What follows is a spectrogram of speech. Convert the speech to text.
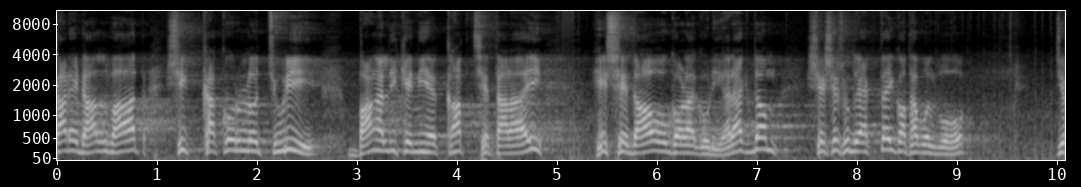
কারে ঢাল ভাত, শিক্ষা করল চুরি, বাঙালিকে নিয়ে কাঁদছে তারাই, হেসে দাও গড়াগড়ি। আর একদম শেষে শুধু একটাই কথা বলব, যে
